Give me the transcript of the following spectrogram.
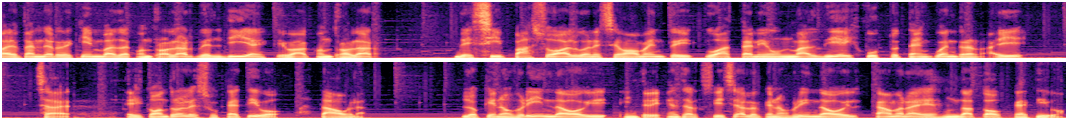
va a depender de quién vaya a controlar, del día en que va a controlar, de si pasó algo en ese momento y tú has tenido un mal día y justo te encuentran ahí. O sea, el control es subjetivo hasta ahora. Lo que nos brinda hoy inteligencia artificial, lo que nos brinda hoy la cámara es un dato objetivo.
